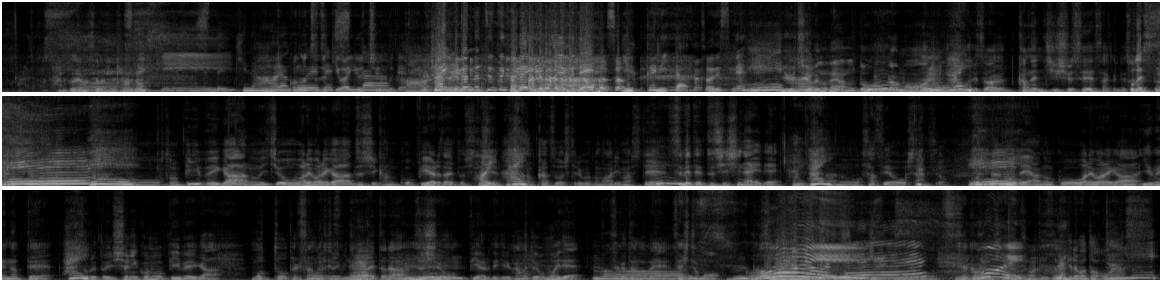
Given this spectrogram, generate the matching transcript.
ありがとうございます。よろしくお願いします。素敵。なはい、この歌声でした。続きは YouTube で。はいはい、この続きは YouTube で。ゆっくりと。そうですね。ええ YouTube のね、あの動画も、あの、はい。実は完全に自主制作でそうです作ったんです。けあのその PV があの一応我々が逗子観光 PR 隊として、はい。あの活動していることもありまして、すべ、て逗子市内で、はい。はい。あの撮影をしたんですよ。ええなのであのこう我々が有名になって、はい。それと一緒にこの PV がもっとたくさんの人に見てもらえたら、ね。逗子を PR できるかなという思いで作ったので、ぜひとも。すごい。ねすごい。見ていただければと思います。ね。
